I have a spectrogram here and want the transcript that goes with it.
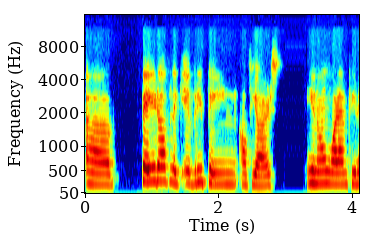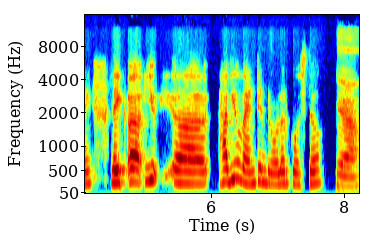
uh, paid off like every pain of yours you know what i'm feeling like uh you uh have you went in roller coaster yeah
